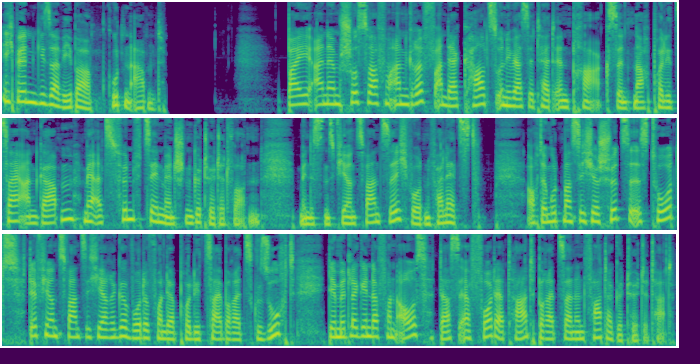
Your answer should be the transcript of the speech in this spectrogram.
Ich bin Gisa Weber. Guten Abend. Bei einem Schusswaffenangriff an der Karls-Universität in Prag sind nach Polizeiangaben mehr als 15 Menschen getötet worden. Mindestens 24 wurden verletzt. Auch der mutmaßliche Schütze ist tot. Der 24-Jährige wurde von der Polizei bereits gesucht. Die Ermittler gehen davon aus, dass er vor der Tat bereits seinen Vater getötet hat.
